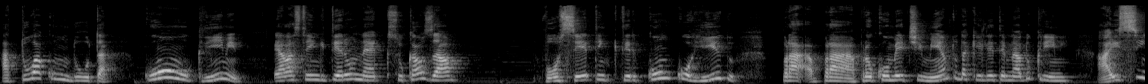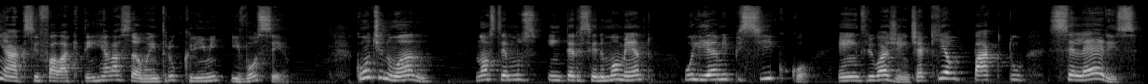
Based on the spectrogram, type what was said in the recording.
a tua conduta com o crime, elas têm que ter um nexo causal. Você tem que ter concorrido para o cometimento daquele determinado crime. Aí sim há que se falar que tem relação entre o crime e você. Continuando, nós temos em terceiro momento o liame psíquico entre o agente. Aqui é o pacto celeris.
